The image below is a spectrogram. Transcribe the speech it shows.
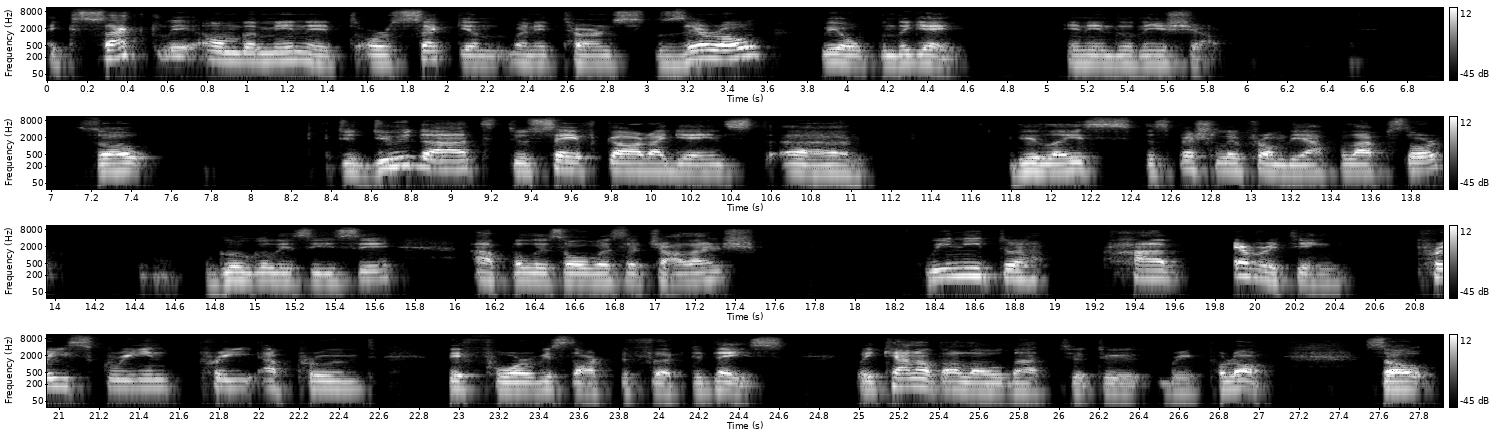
exactly on the minute or second when it turns zero, we open the game in Indonesia. So to do that, to safeguard against uh, delays, especially from the Apple App Store, Google is easy, Apple is always a challenge. We need to have everything pre-screened, pre-approved before we start the 30 days. We cannot allow that to, to be prolonged. So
